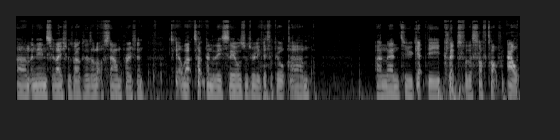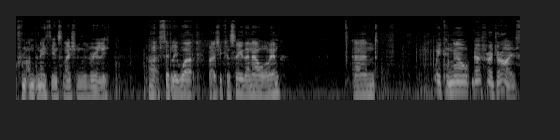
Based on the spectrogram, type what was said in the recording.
um, and the insulation as well because there's a lot of soundproofing. To get all that tucked under these seals was really difficult. Um, and then to get the clips for the soft top out from underneath the insulation was really uh, fiddly work. But as you can see, they're now all in. And we can now go for a drive.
